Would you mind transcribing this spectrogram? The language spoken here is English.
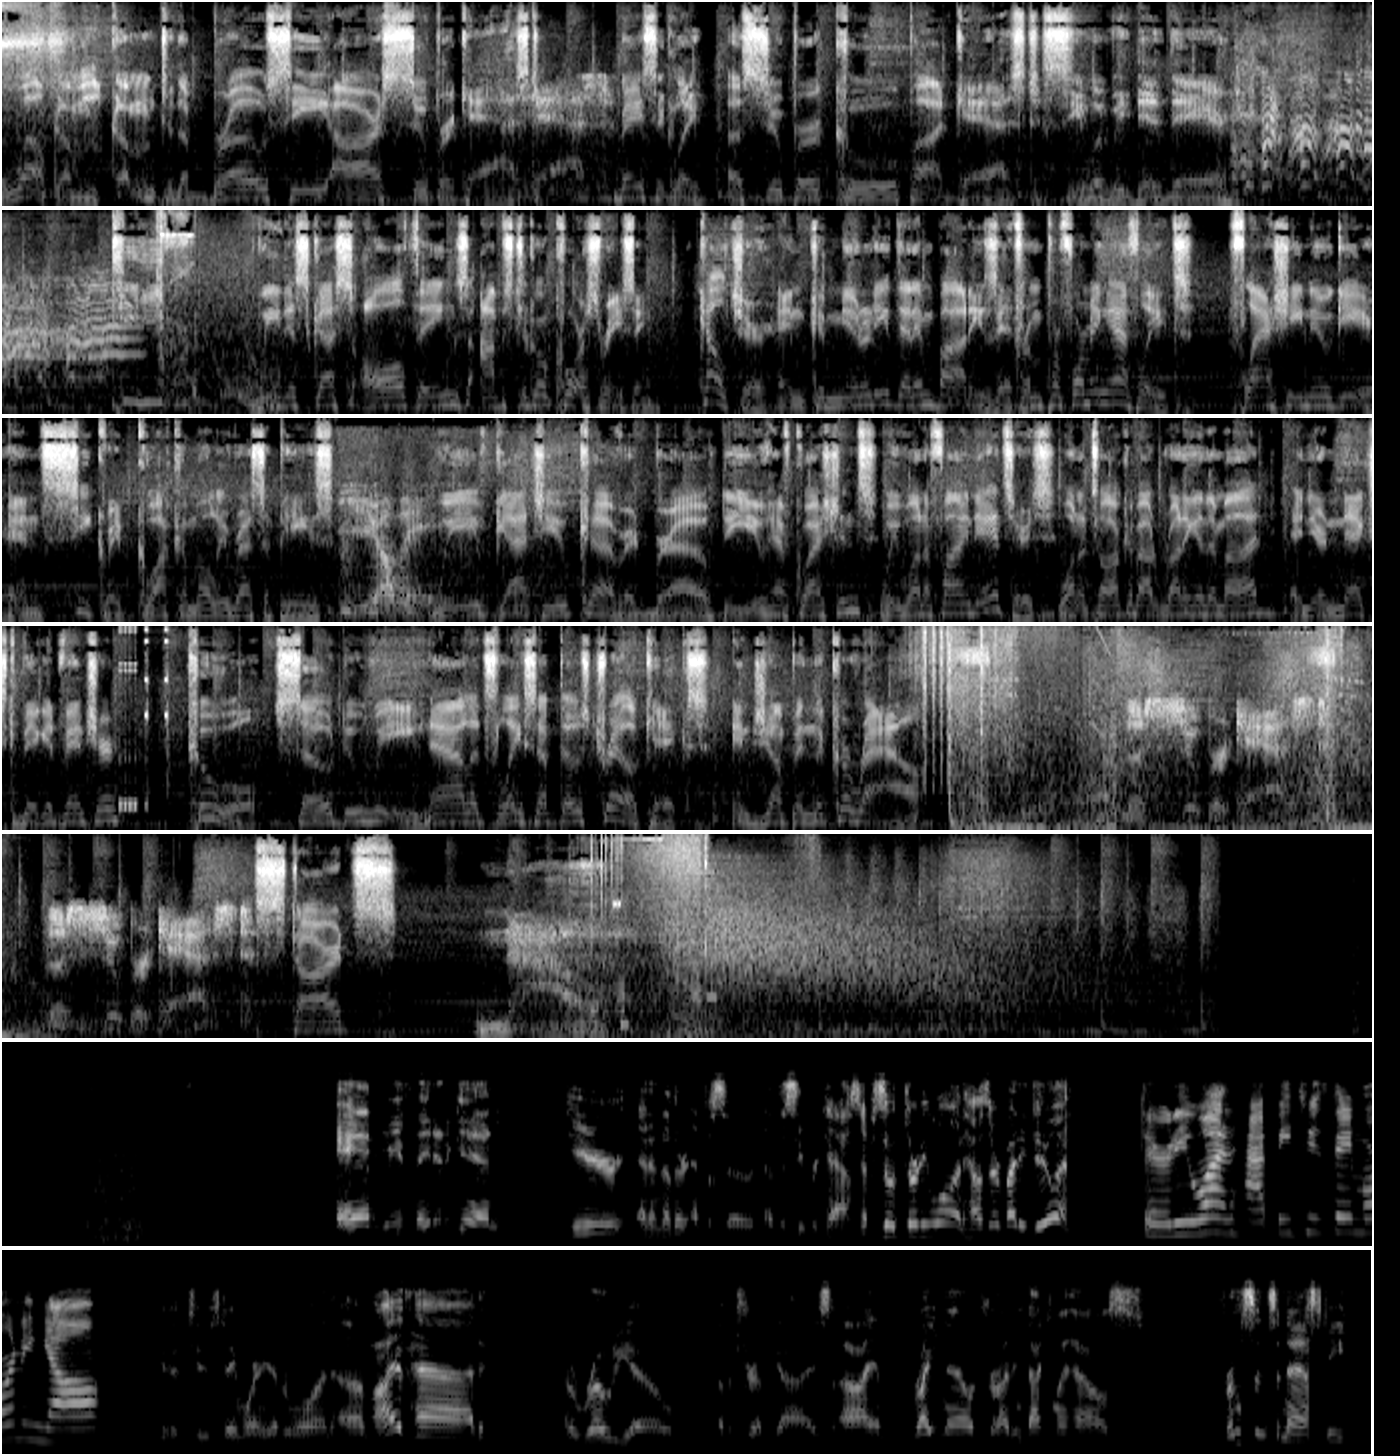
Welcome, to the Bro CR Supercast. Basically, a super cool podcast. See what we did there? we discuss all things obstacle course racing, culture, and community that embodies it, from performing athletes flashy new gear, and secret guacamole recipes. Yummy. We've got you covered, bro. Do you have questions? We want to find answers. Want to talk about running in the mud and your next big adventure? Cool. So do we. Now let's lace up those trail kicks and jump in the corral. The Supercast. The Supercast starts now. And we've made it again here at another episode of the Supercast. Episode 31. How's everybody doing? 31. Happy Tuesday morning, y'all. Good Tuesday morning, everyone. Um, I've had a rodeo of a trip, guys. I am right now driving back to my house from Cincinnati.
